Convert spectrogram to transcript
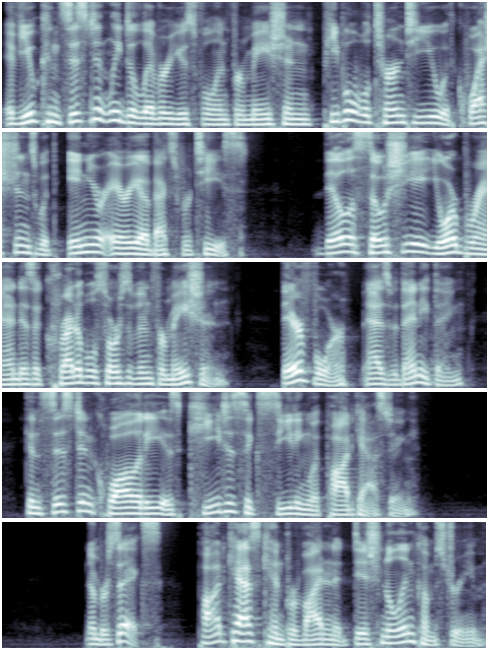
If you consistently deliver useful information, people will turn to you with questions within your area of expertise. They'll associate your brand as a credible source of information. Therefore, as with anything, consistent quality is key to succeeding with podcasting. Number six, podcasts can provide an additional income stream.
